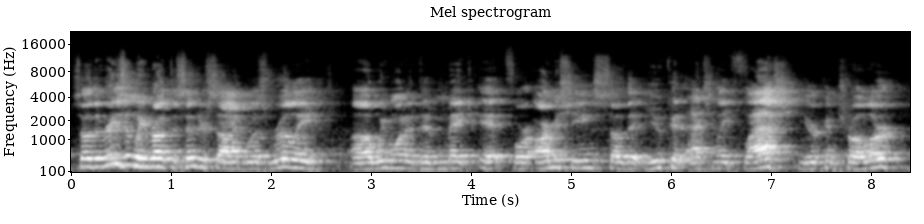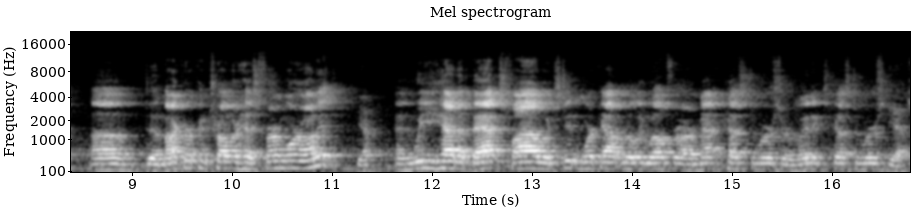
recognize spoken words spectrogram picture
So the reason we wrote the Sender side was really uh, we wanted to make it for our machines so that you could actually flash your controller. Uh, the microcontroller has firmware on it. Yep. And we had a batch file which didn't work out really well for our Mac customers or Linux customers. Yes.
